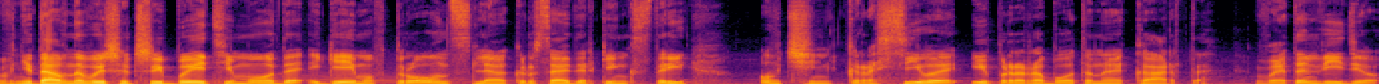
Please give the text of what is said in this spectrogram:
В недавно вышедшей бете мода Game of Thrones для Crusader Kings 3 очень красивая и проработанная карта. В этом видео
